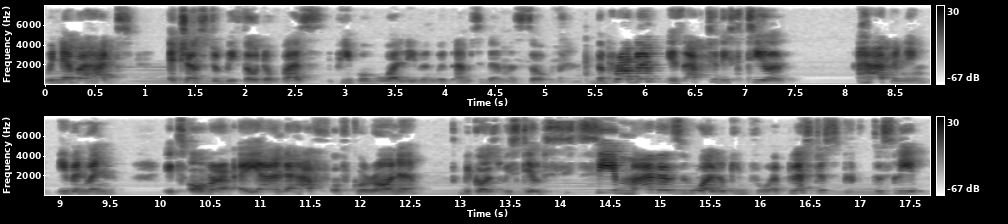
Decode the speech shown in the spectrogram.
we never had a chance to be thought of as people who are living with Amsterdamers. So the problem is actually still happening even when it's over a year and a half of corona because we still see mothers who are looking for a place to, to sleep.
